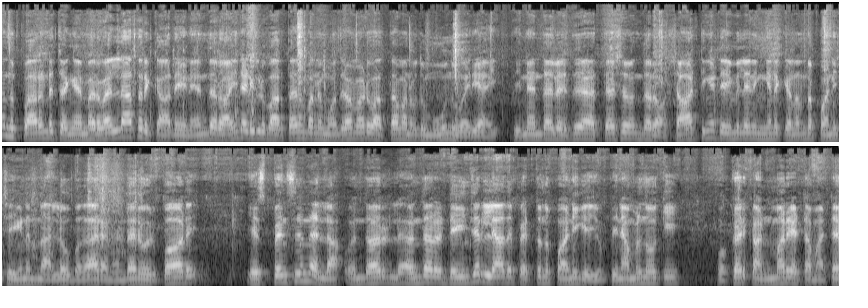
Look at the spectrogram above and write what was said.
അന്ന് പറഞ്ഞ ചങ്ങന്മാർ വല്ലാത്തൊരു കഥയാണ്. എന്താ പറയുക അതിന്റെ അടിക്കൂടി വർത്താനം പറഞ്ഞു മുതലാമയോട് വർത്താൻ പറഞ്ഞത് മൂന്ന് വരെയായി. പിന്നെ എന്തായാലും ഇത് അത്യാവശ്യം എന്താ പറയുക സ്റ്റാർട്ടിങ് ടൈമിൽ ഇങ്ങനെ കിണറിന്റെ പണി ചെയ്യുന്നത് നല്ല ഉപകാരമാണ്. എന്തായാലും ഒരുപാട് എക്സ്പെൻസീവ് എന്നല്ല എന്താ എന്താ ഡേഞ്ചർ ഇല്ലാതെ പെട്ടെന്ന് പണി ചെയ്യും. പിന്നെ നമ്മൾ നോക്കി ഒക്കെ ഒരു കൺമറി കേട്ടോ. മറ്റേ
